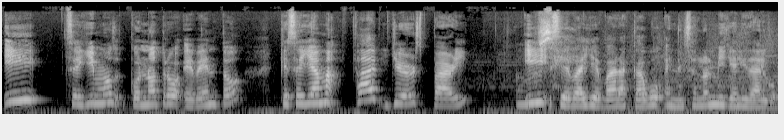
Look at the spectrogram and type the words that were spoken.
Y seguimos con otro evento que se llama Five Years Party oh, y sí. se va a llevar a cabo en el Salón Miguel Hidalgo.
